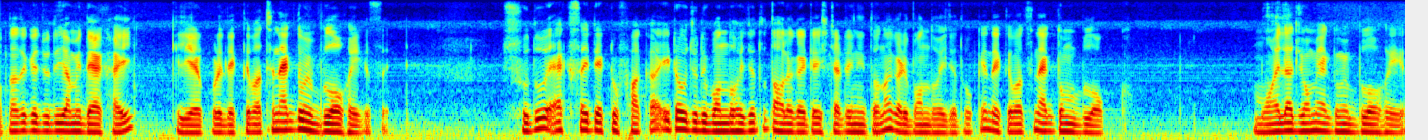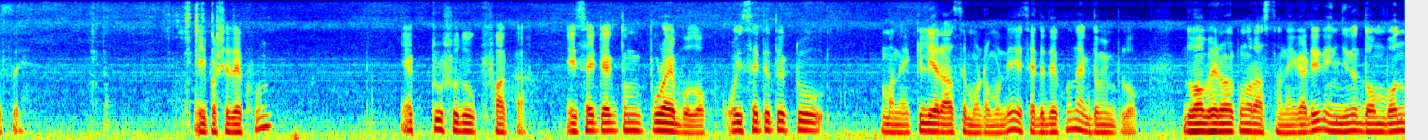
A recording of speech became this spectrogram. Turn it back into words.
আপনাদেরকে যদি আমি দেখাই ক্লিয়ার করে দেখতে পাচ্ছেন, একদমই ব্লক হয়ে গেছে। শুধু এক সাইডে একটু ফাঁকা, এটাও যদি বন্ধ হয়ে যেত তাহলে গাড়িটা স্টার্টে নিত না, গাড়ি বন্ধ হয়ে যেত। ওকে, দেখতে পাচ্ছেন একদম ব্লক ময়লা জমে একদমই ব্লক হয়ে গেছে। এই পাশে দেখুন, একটু শুধু ফাঁকা। এই সাইডে একদম পুরাই ব্লক ওই সাইডে তো একটু মানে ক্লিয়ার আছে মোটামুটি। এই সাইডে দেখুন একদমই ব্লক ধোঁয়া বের হওয়ার কোনো রাস্তা নেই। গাড়ির ইঞ্জিনের দম বন্ধ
